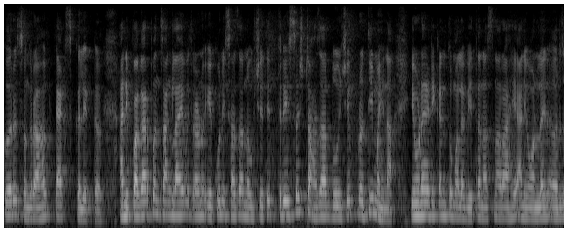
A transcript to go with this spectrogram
कर संग्राहक टॅक्स कलेक्टर. आणि पगार पण चांगला आहे मित्रांनो एकोणीस हजार नऊशे ते त्रेसष्ट हजार दोनशे प्रति महिना. एवढ्या या ठिकाणी तुम्हाला वेतन असणार आहे आणि ऑनलाईन अर्ज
